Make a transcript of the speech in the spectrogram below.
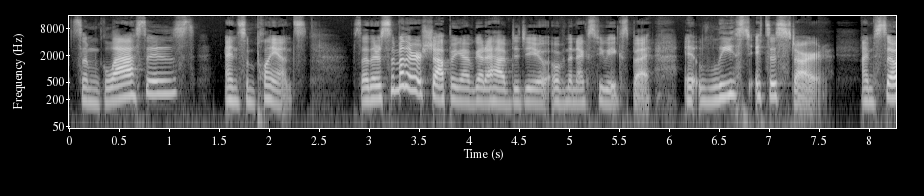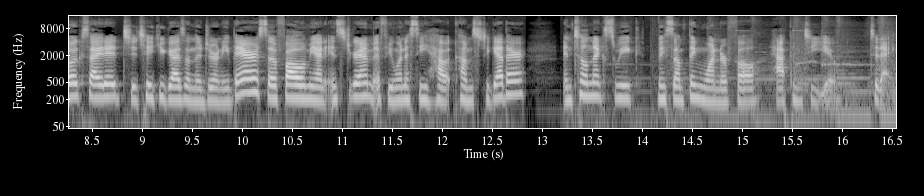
some glasses, and some plants. So there's some other shopping I've got to have to do over the next few weeks, but at least it's a start. I'm so excited to take you guys on the journey there. So follow me on Instagram if you want to see how it comes together. Until next week, may something wonderful happen to you today.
